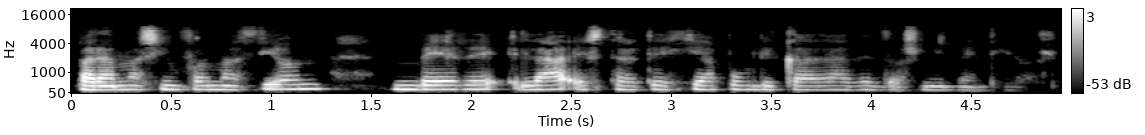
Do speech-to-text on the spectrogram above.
Para más información, ver la estrategia publicada de 2022.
